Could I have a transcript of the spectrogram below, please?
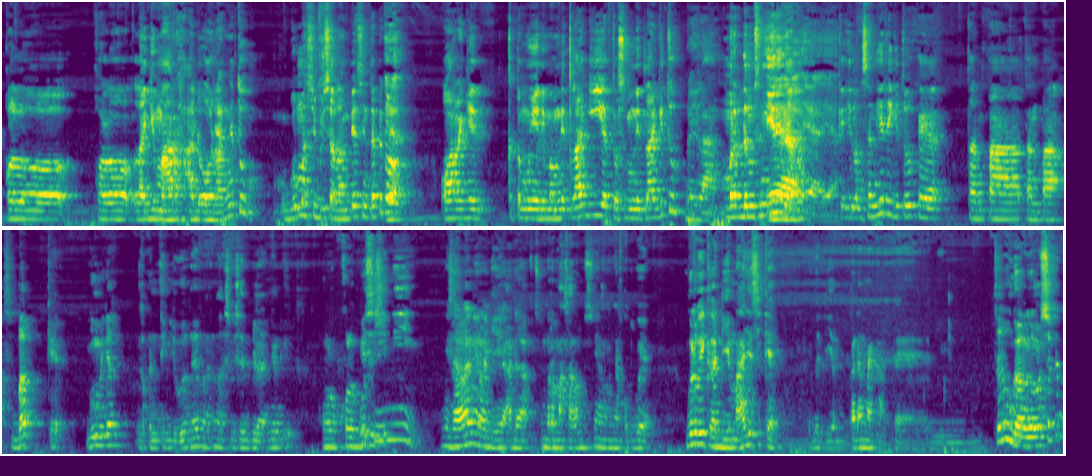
kalau kalau lagi marah ada orangnya tuh gue masih bisa lampiasin. Tapi kalau Iya. orangnya ketemunya lima menit lagi atau semenit lagi tuh Udah hilang. meredam sendiri Iya, dah. iya, iya. Kayak hilang sendiri gitu kayak tanpa tanpa sebab kayak gue mikir nggak penting juga kayak marah masih bisa dibilangin gitu. Kalau kalau gue Gitu sih ini misalnya nih lagi ada sumber masalah maksudnya yang menyangkut gue, gue lebih ke diem aja sih kayak udah diem. Kadang main HP, diem. Terus nggak nggak maksudnya kan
